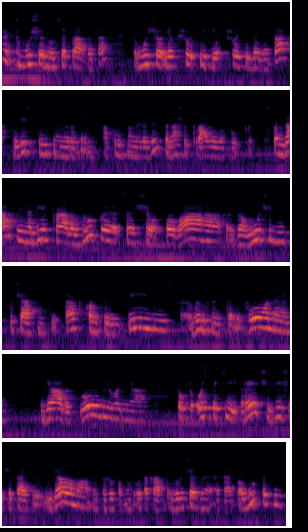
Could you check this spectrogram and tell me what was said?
Тому що ну це правда, так? Тому що якщо тільки щось іде не так, дивись пункт номер один. А пункт номер один це наші правила групи. Стандартний набір правил групи це що? Повага, залученість учасників, так, конфіденційність, вимкнені телефони, я висловлювання. Тобто ось такі речі більше читайте у Ялома, я кажу, там отака величезна яка талмуд такий,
